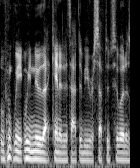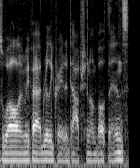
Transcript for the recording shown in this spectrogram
we, we knew that candidates had to be receptive to it as well, and we've had really great adoption on both ends.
